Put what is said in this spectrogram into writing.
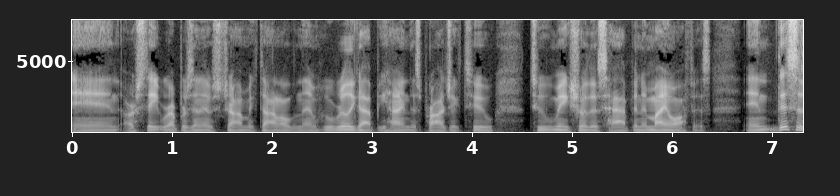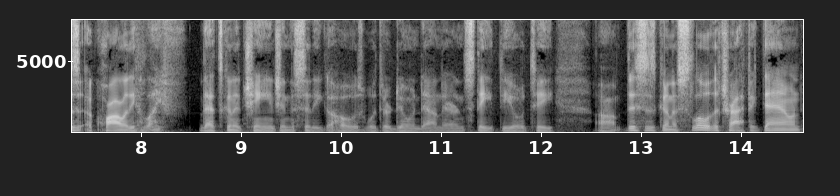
and our state representatives, John McDonald and them, who really got behind this project too, to make sure this happened in my office. And this is a quality of life that's going to change in the city of Cohoes, what they're doing down there in state DOT. Uh, this is going to slow the traffic down.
